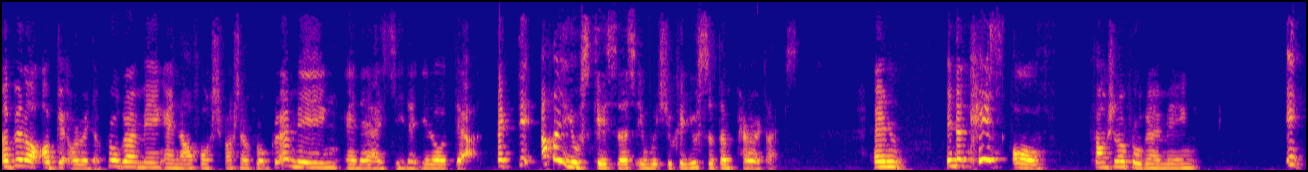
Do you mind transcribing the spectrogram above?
a bit of object-oriented programming, and now functional programming. And then I see that you know there are like there are use cases in which you can use certain paradigms. And in the case of functional programming, it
